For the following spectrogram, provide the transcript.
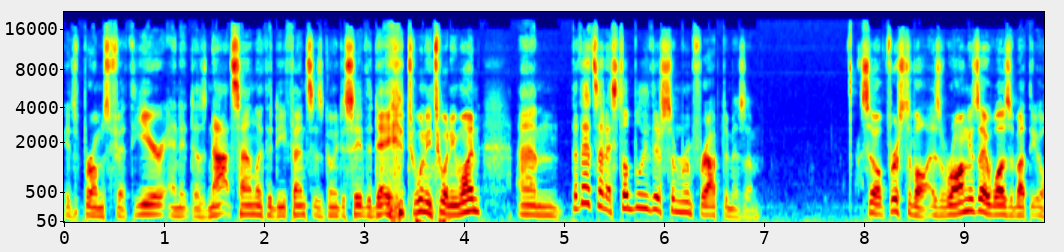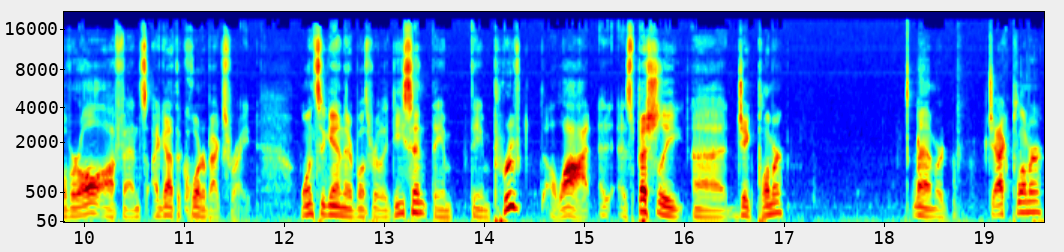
It's Brohm's fifth year, and it does not sound like the defense is going to save the day in 2021. Um, but that said, I still believe there's some room for optimism. So, first of all, as wrong as I was about the overall offense, I got the quarterbacks right. Once again, they're both really decent. They, they improved a lot, especially uh, Jake Plummer, um, or Jack Plummer.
